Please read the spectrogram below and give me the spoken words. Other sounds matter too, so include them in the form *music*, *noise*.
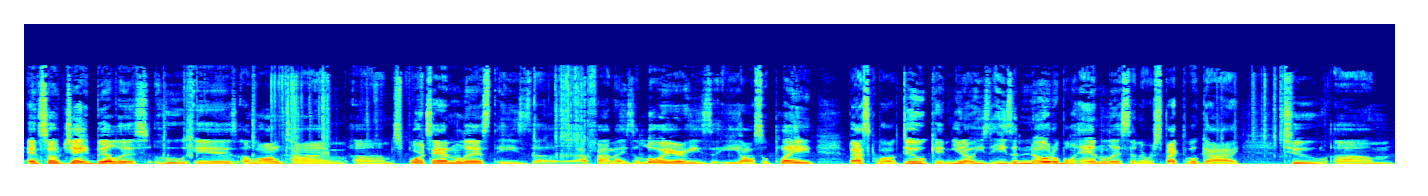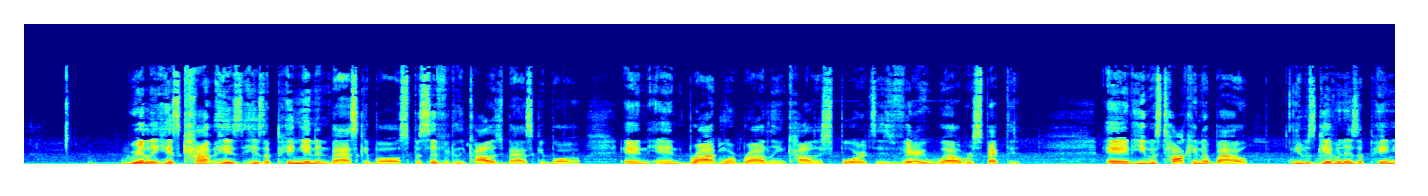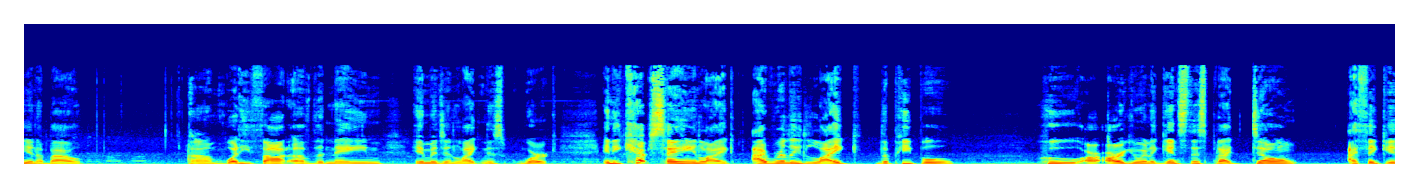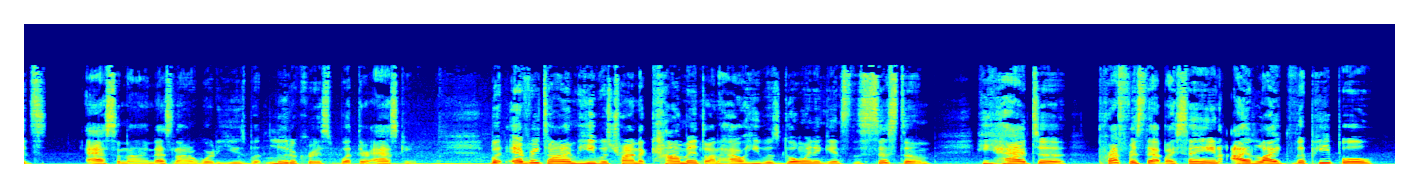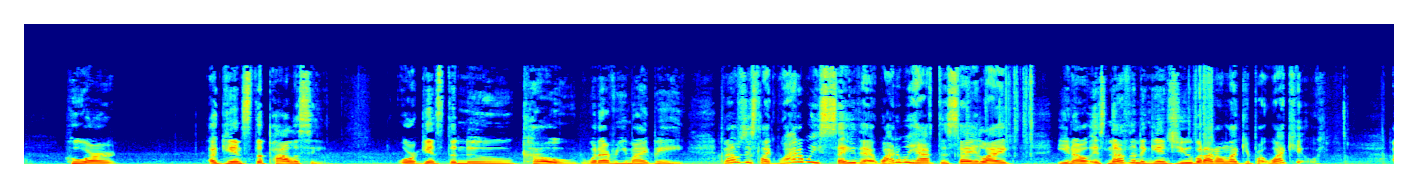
And so Jay Bilas, who is a longtime um, sports analyst, he's uh, I found out he's a lawyer. He's he also played basketball at Duke, and you know he's he's a notable analyst and a respectable guy to um, really his his his opinion in basketball, specifically college basketball, and and broad more broadly in college sports, is very well respected. And he was talking about, he was giving his opinion about um, what he thought of the name, image, and likeness work, and he kept saying like, I really like the people who are arguing against this, but I don't. I think it's asinine, that's not a word to use, but ludicrous what they're asking. But every time he was trying to comment on how he was going against the system, he had to preface that by saying, I like the people who are against the policy or against the new code, whatever you might be. And I was just like, why do we say that? Why do we have to say, like, you know, it's nothing against you, but I don't like your. Po-? Why can't.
